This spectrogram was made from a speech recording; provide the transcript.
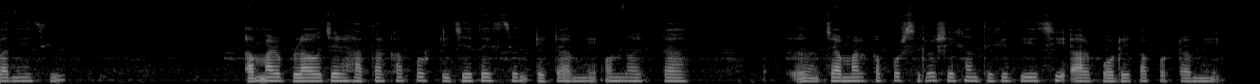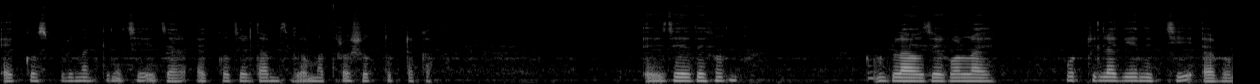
বানিয়েছি। আমার ব্লাউজের হাতার কাপড়টি যে দেখছেন, এটা আমি অন্য একটা জামার কাপড় ছিল সেখান থেকে দিয়েছি আর বডির কাপড়টা আমি এক গজ পরিমাণ কিনেছি, যার এক গজের দাম ছিল মাত্র সত্তর টাকা। এই যে দেখুন, ব্লাউজের গলায় পট্টি লাগিয়ে নিচ্ছি এবং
